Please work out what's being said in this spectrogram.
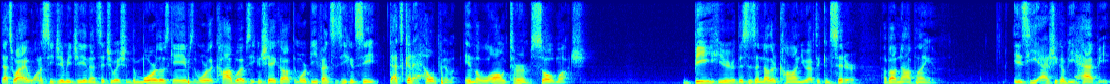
That's why I want to see Jimmy G in that situation. The more of those games, the more the cobwebs he can shake off, the more defenses he can see. That's going to help him in the long term so much. B here, this is another con you have to consider about not playing him is he actually going to be happy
